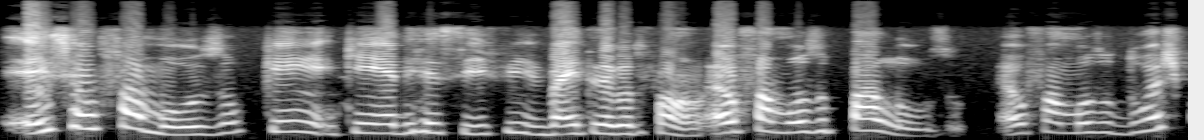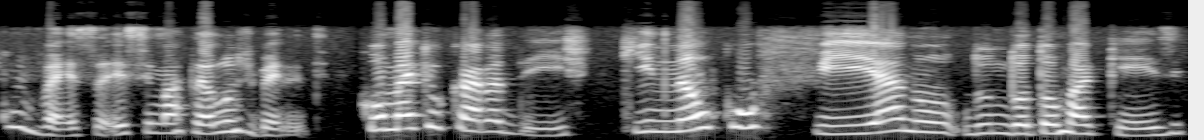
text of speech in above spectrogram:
Esse é o famoso, quem, quem é de Recife vai entender o que eu tô falando. É o famoso paloso. É o famoso duas conversas, esse Martellus Bennett. Como é que o cara diz que não confia no, no Dr. Mackenzie,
